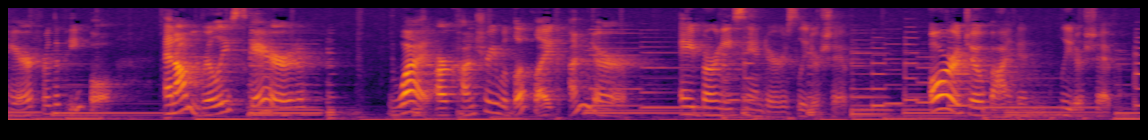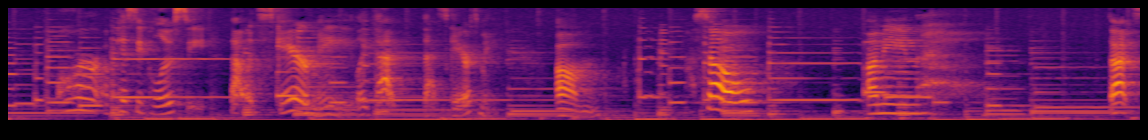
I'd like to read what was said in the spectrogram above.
care for the people. And I'm really scared what our country would look like under a Bernie Sanders leadership or a Joe Biden leadership or a Pissy Pelosi. That would scare me. Like that that scares me. Um so I mean that's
